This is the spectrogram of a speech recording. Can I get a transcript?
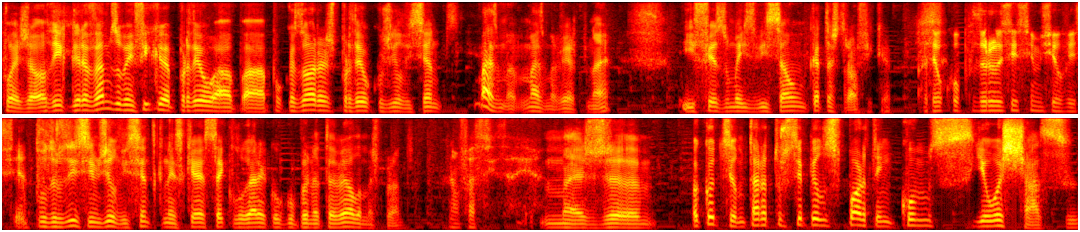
Pois, ao dia que gravamos, o Benfica perdeu há, há poucas horas, perdeu com o Gil Vicente, mais uma, mais uma vez, não é? E fez uma exibição catastrófica. Perdeu com o poderosíssimo Gil Vicente. Poderosíssimo Gil Vicente, que nem sequer sei que lugar é que ocupa na tabela, mas pronto. Não faço ideia. Mas eh, aconteceu-me estar a torcer pelo Sporting como se eu achasse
